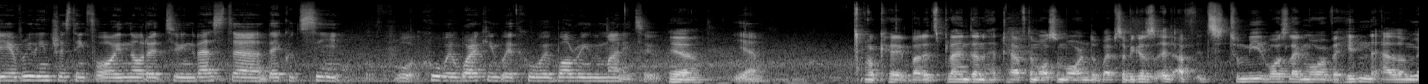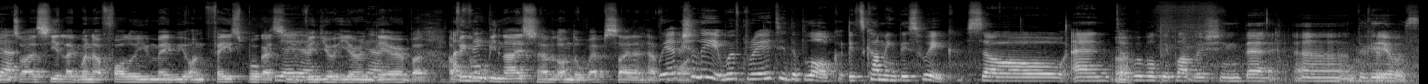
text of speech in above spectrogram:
be really interesting for in order to invest, uh, they could see who, who we're working with, who we're borrowing the money to. yeah. Yeah, Okay, but it's planned then to have them also more on the website because it, uh, it's to me it was like more of a hidden element. Yeah. So I see it like when I follow you maybe on Facebook, I see Yeah, a video here and Yeah. there. But I I think, it would be nice to have it on the website and have we more. actually we've created the blog. It's coming this week. So and uh, Ah. we will be publishing the uh, the Okay. videos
